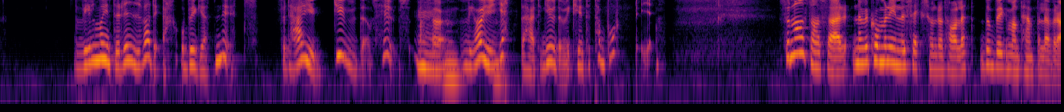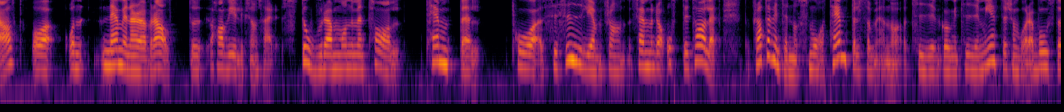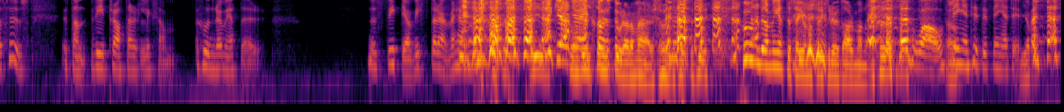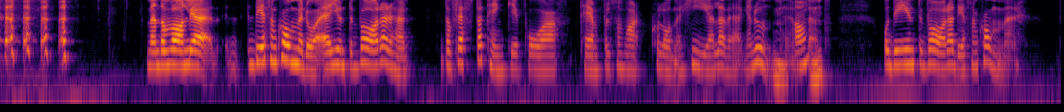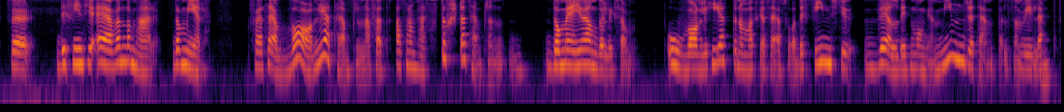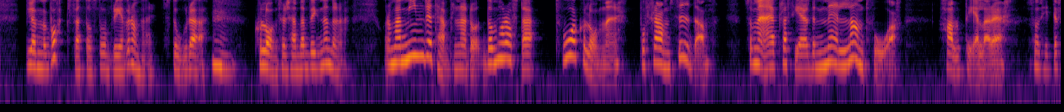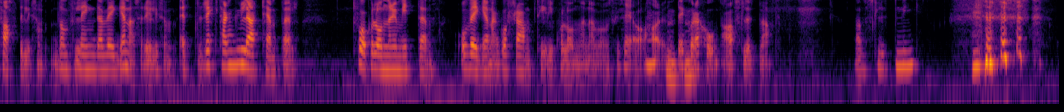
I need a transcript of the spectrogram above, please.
då vill man ju inte riva det och bygga ett nytt. För det här är ju gudens hus. Mm. Alltså, mm. vi har ju mm. gett det här till guden, vi kan ju inte ta bort det igen. Så någonstans här, när vi kommer in i 600-talet, då bygger man tempel överallt. Och, och när jag menar överallt, då har vi ju liksom så här stora monumentaltempel på Sicilien från 580-talet. Då pratar vi inte några små tempel som är några 10 gånger 10 meter som våra bostadshus. Utan vi pratar liksom 100 meter nu sitter jag och viftar över händerna. Vi, visar hur stora de är. 100 meter säger hon och sträcker ut armarna. wow, fingertipp till fingertipp. Yep. Men de vanliga, det som kommer då är ju inte bara det här, de flesta tänker på tempel som har kolonner hela vägen runt mm. templet. Mm. Och det är ju inte bara det som kommer. För det finns ju även de här, de mer får jag säga, vanliga templen. För att alltså de här största templen, de är ju ändå liksom ovanligheten om man ska säga så. Det finns ju väldigt många mindre tempel som vi lätt glömmer bort för att de står bredvid de här stora mm. kolonnförsedda byggnaderna. Och de här mindre templen då, de har ofta två kolonner på framsidan som är placerade mellan två halvpelare som sitter fast i liksom de förlängda väggarna. Så det är liksom ett rektangulärt tempel, två kolonner i mitten och väggarna går fram till kolonnerna vad man ska säga och har en mm, dekoration avslutnad. Avslutning.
